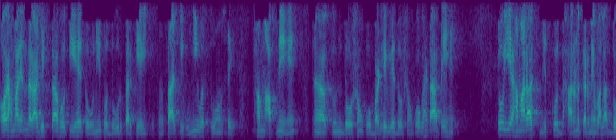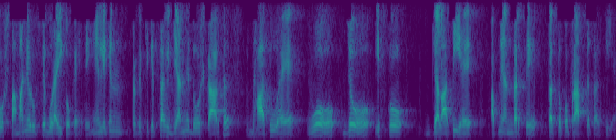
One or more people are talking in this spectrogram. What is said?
और हमारे अंदर अधिकता होती है तो उन्हीं को दूर करके संसार की उन्हीं वस्तुओं से हम अपने उन दोषों को, बढ़े हुए दोषों को घटाते हैं। तो ये हमारा जिसको धारण करने वाला दोष सामान्य रूप से बुराई को कहते हैं, लेकिन चिकित्सा विज्ञान में दोष का अर्थ धातु है, वो जो इसको जलाती है अपने अंदर से, तत्व को प्राप्त करती है।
